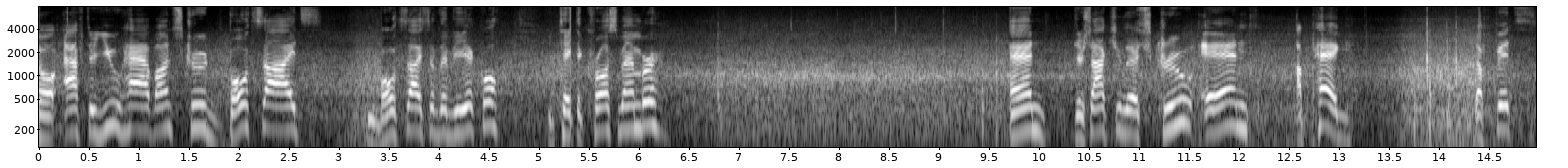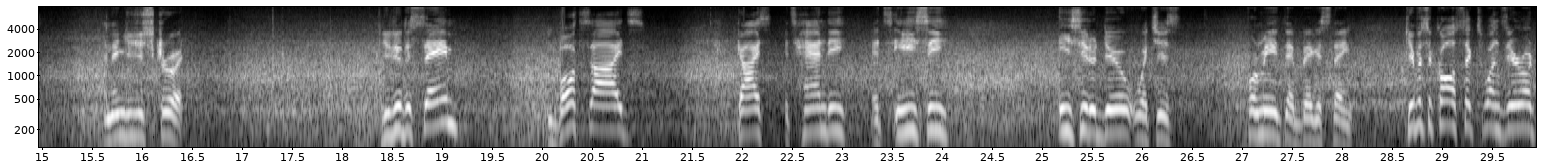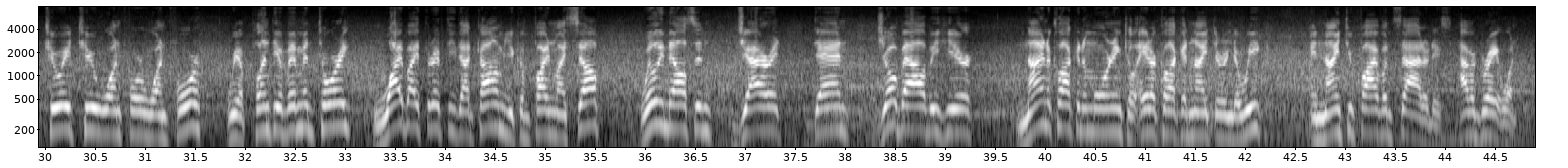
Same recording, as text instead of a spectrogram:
So after you have unscrewed both sides, both sides of the vehicle, you take the cross member and there's actually a screw and a peg that fits and then you just screw it. You do the same on both sides. Guys, it's handy, it's easy, easy to do, which is, for me, the biggest thing. Give us a call, 610-282-1414. We have plenty of inventory. whybuythrifty.com. You can find myself, Willie Nelson, Jared, Dan, Joe Balby here, 9 o'clock in the morning till 8 o'clock at night during the week, and 9 to 5 on Saturdays. Have a great one.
